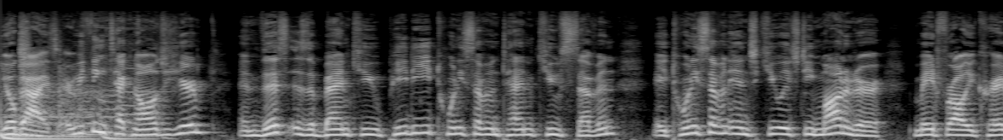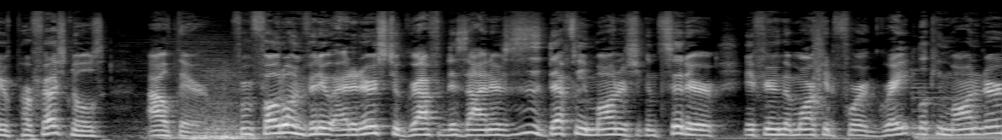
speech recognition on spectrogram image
Yo guys, everything technology here, and this is a BenQ PD2710QC, a 27 inch QHD monitor made for all you creative professionals out there. From photo and video editors to graphic designers, this is definitely a monitor to consider if you're in the market for a great looking monitor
